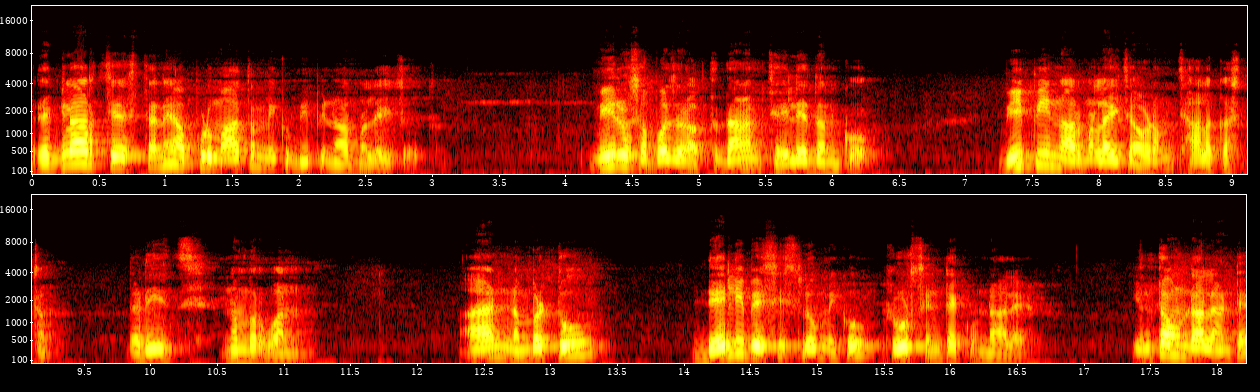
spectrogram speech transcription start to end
రెగ్యులర్ చేస్తేనే అప్పుడు మాత్రం మీకు బీపీ నార్మలైజ్ అవుతుంది. మీరు సపోజ్ రక్తదానం చేయలేదనుకో బీపీ నార్మలైజ్ అవ్వడం చాలా కష్టం. That is number one and number two daily బేసిస్లో మీకు ఫ్రూట్స్ ఇంటెక్ ఉండాలి. ఎంత ఉండాలంటే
